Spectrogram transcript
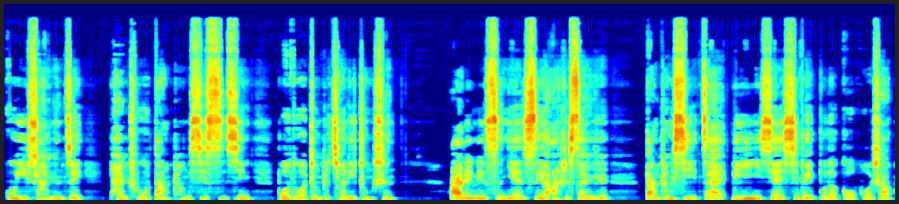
故意杀人罪判处党成喜死刑，剥夺政治权利终身。二零零四年四月二十三日，党成喜在临沂县西北部的沟坡上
